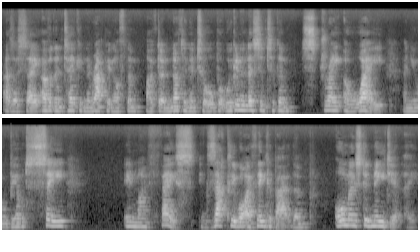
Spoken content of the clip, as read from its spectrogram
as I say, other than taking the wrapping off them, I've done nothing at all. But we're going to listen to them straight away, and you will be able to see in my face exactly what I think about them almost immediately.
